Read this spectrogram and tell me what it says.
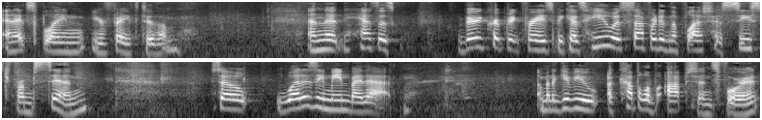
and explain your faith to them. And that has this very cryptic phrase because he who has suffered in the flesh has ceased from sin. So, what does he mean by that? I'm going to give you a couple of options for it.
